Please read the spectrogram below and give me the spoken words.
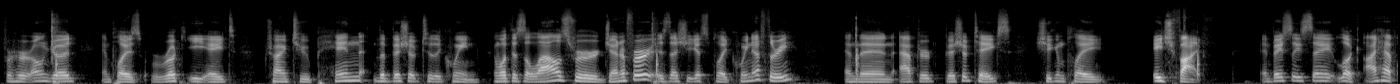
for her own good and plays rook e8, trying to pin the bishop to the queen. And what this allows for Jennifer is that she gets to play queen f3, and then after bishop takes, she can play h5 and basically say, look, I have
